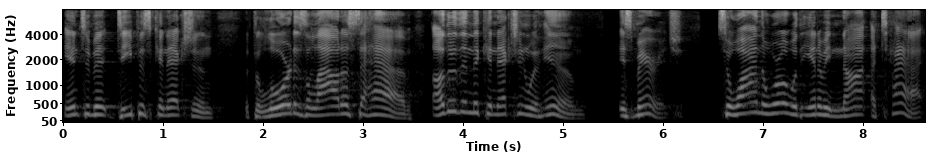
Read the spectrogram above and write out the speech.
intimate, deepest connection that the Lord has allowed us to have, other than the connection with Him, is marriage. So, why in the world would the enemy not attack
